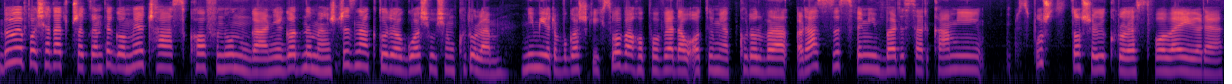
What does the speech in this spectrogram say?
Były posiadacz przeklętego miecza Skofnunga, niegodny mężczyzna, który ogłosił się królem. Mimir w gorzkich słowach opowiadał o tym, jak król wra- wraz ze swymi berserkami spustoszyli królestwo Leire.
